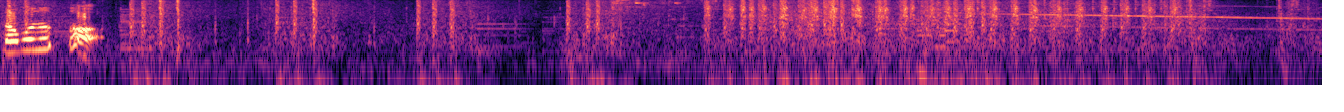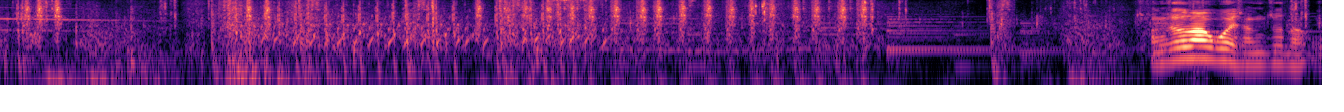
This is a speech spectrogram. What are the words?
다 맞았다. 장전하고 해, 장전하고.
